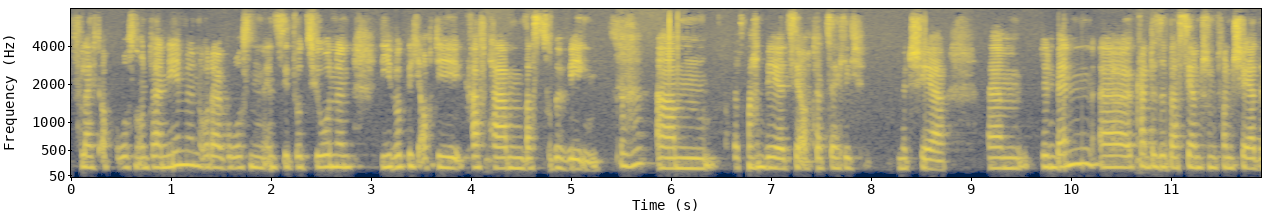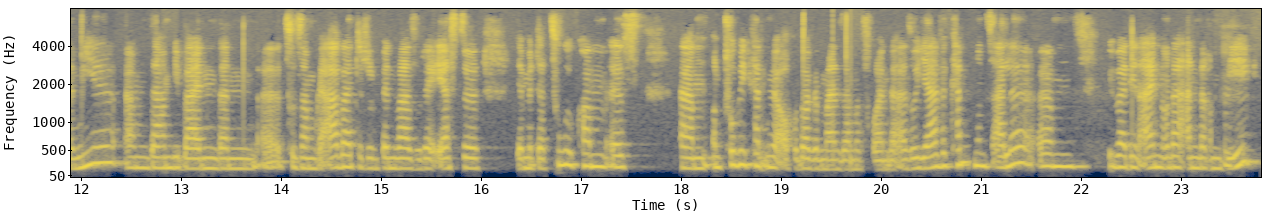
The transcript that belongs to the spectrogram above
vielleicht auch großen Unternehmen oder großen Institutionen, die wirklich auch die Kraft haben, was zu bewegen. Mhm. Ähm, das machen wir jetzt ja auch tatsächlich mit Share. Ähm, den Ben äh, kannte Sebastian schon von Share the Meal. Ähm, da haben die beiden dann äh, zusammen gearbeitet und Ben war so der Erste, der mit dazugekommen ist. Ähm, und Tobi kannten wir auch über gemeinsame Freunde. Also ja, wir kannten uns alle ähm, über den einen oder anderen mhm. Weg.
